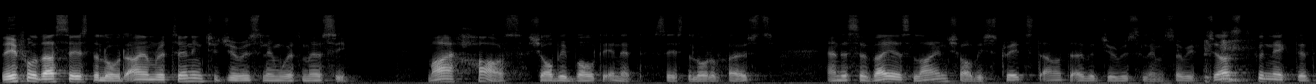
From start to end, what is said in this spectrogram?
Therefore, thus says the Lord I am returning to Jerusalem with mercy. My house shall be built in it, says the Lord of hosts, and a surveyor's line shall be stretched out over Jerusalem. So we've just connected.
